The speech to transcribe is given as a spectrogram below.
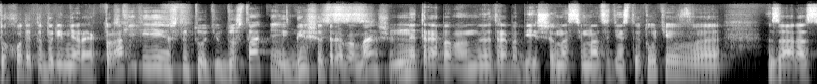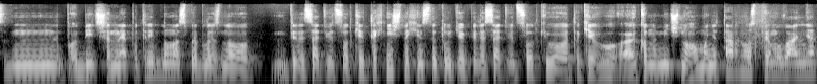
доходити до рівня ректора. Скільки є інститутів? Достатньо їх більше треба, менше? Не треба, не треба більше. У нас 17 інститутів. Е, Зараз більше не потрібно. У нас приблизно 50% технічних інститутів, 50% таких економічного гуманітарного спрямування.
